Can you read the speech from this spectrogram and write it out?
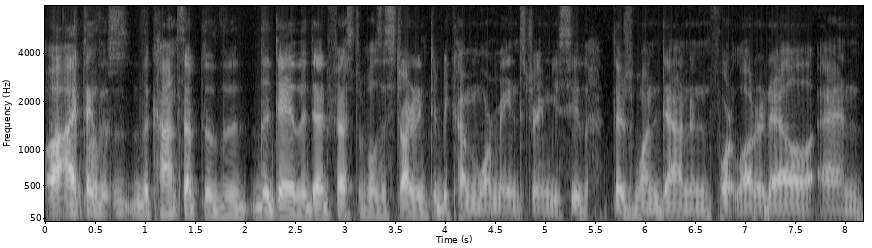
Well, I think the concept of the, the Day of the Dead festivals is starting to become more mainstream. You see, the, there's one down in Fort Lauderdale, and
